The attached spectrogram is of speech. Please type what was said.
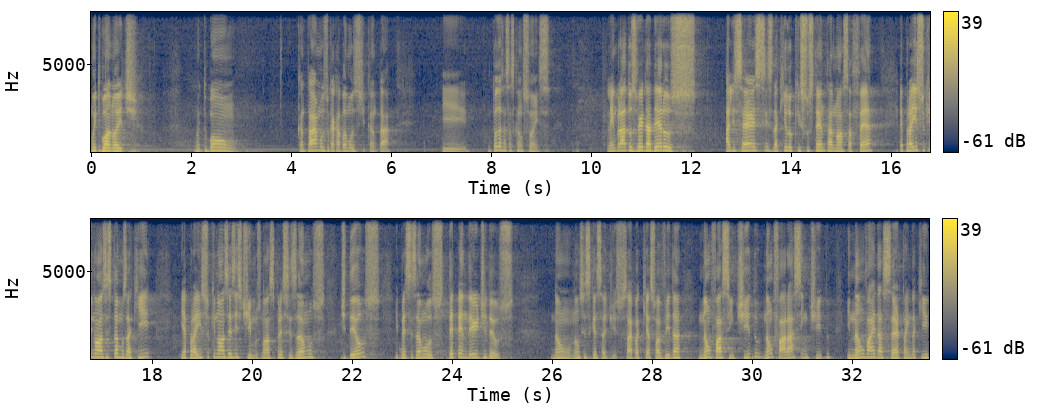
Muito boa noite. Muito bom cantarmos o que acabamos de cantar. E em todas essas canções, lembrar dos verdadeiros alicerces daquilo que sustenta a nossa fé. É para isso que nós estamos aqui e é para isso que nós existimos. Nós precisamos de Deus e precisamos depender de Deus. Não, não se esqueça disso. Saiba que a sua vida não faz sentido, não fará sentido e não vai dar certo, ainda que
